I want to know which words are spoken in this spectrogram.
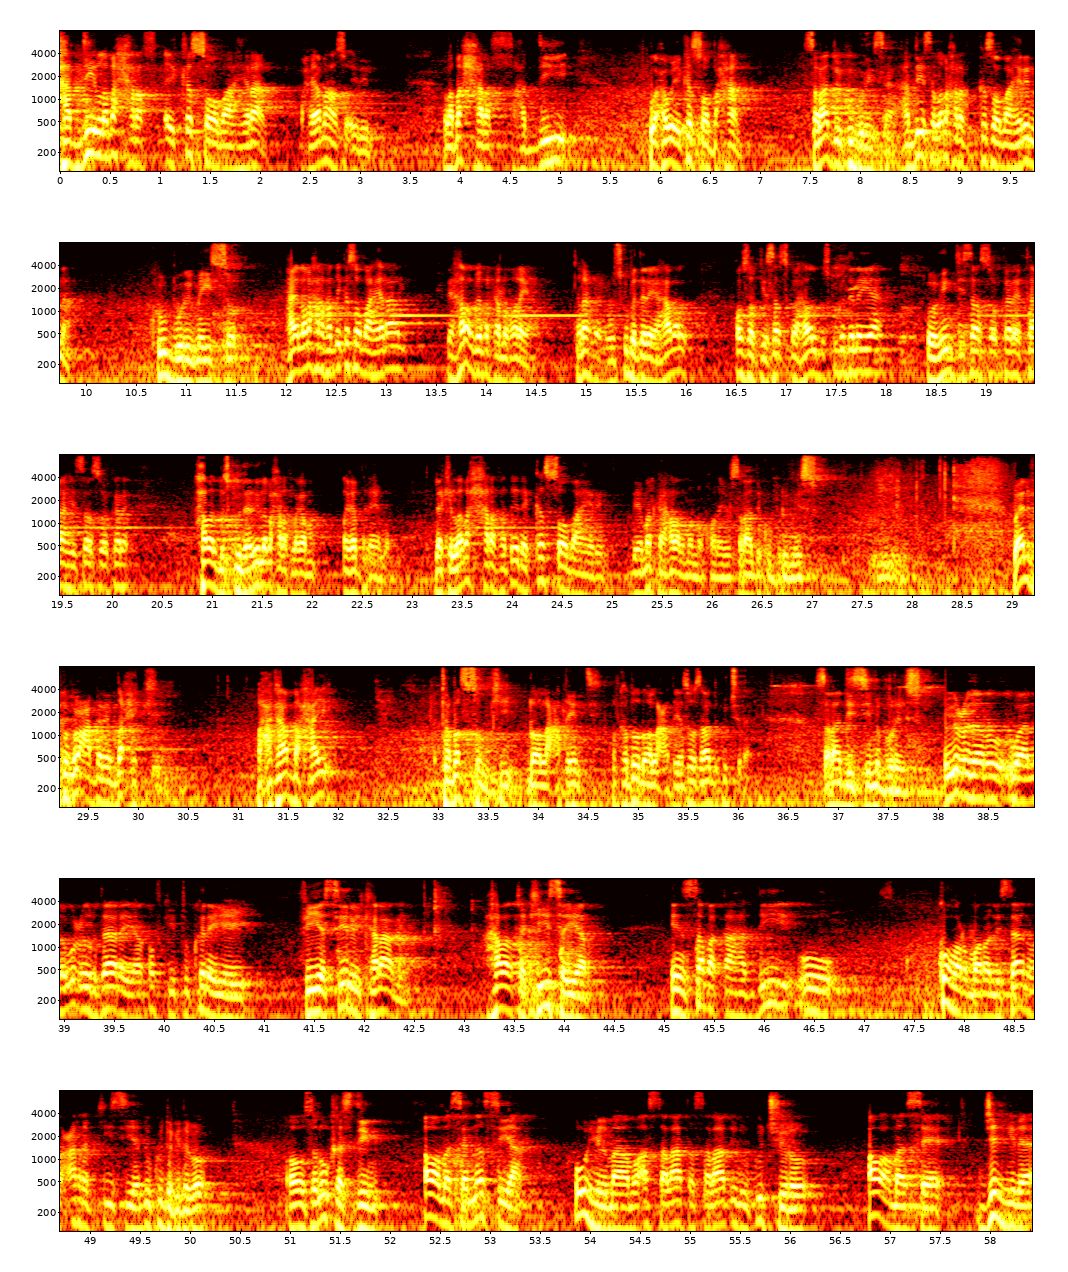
haddii laba xaraf ay ka soo daahiraan waxyaabahaasoo idin laba xaraf haddii waxa weye ka soo baxaan salaaddii way ku buraysaa haddaysan laba xaraf ka soo daahirinna kuu buri mayso maxay laba xaraf hadday ka soo daahiraan dee hadal bay markaa noqonayaan. Tanaxnux wuxuu isku bedelayaa hadal qosolkii saas kale hadal buu isku bedelayaa oohintii saasoo kale taahii saasoo kale hadal ba isku bedela haddii laba xaraf laga laga dareemo. Laakiin laba xaraf haddayna ka soo daahirin dee markaa hadal ma noqonayo salaaddii ku buri mayso mualifku wuxuu cabiray daxik. Waxaa kaa baxay tabasumkii dhoolla cadayntii qofka hadduu dhoolla cadaya asagoo salaadda ku jira salaadiisii ma burayso. Yucdaru waa lagu cudurdaarayaa qofkii tukanayey fii yasiiri اlkalaami hadalka kiisa yar in sabaqa haddii uu ku hormaro lisaanuhu carabkiisii hadduu ku degdego oo uusan u qasdin aw amase nasiya uu hilmaamo asalaata salaad inuu ku jiro. Aw amase jahila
